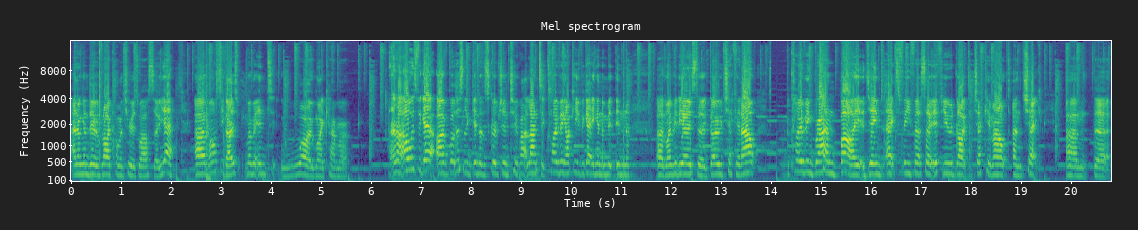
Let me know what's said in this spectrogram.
and I'm going to do it with live commentary as well. So yeah, um, I'll see you guys when we're into... Whoa, my camera. And I always forget, I've got this link in the description to Atlantix Clothing. I keep forgetting in the in uh, my videos to go check it out. A clothing brand by James X FIFA. So if you would like to check him out and check um, the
